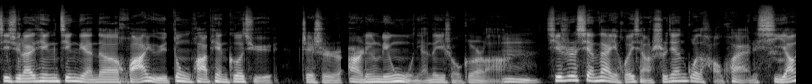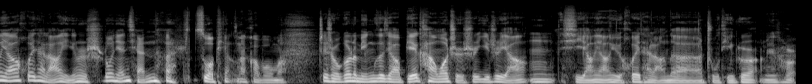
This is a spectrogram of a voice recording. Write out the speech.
继续来听经典的华语动画片歌曲，这是二零零五年的一首歌了啊。嗯，其实现在一回想，时间过得好快，这《喜羊羊灰太狼》已经是十多年前的 作品了。那可不嘛。这首歌的名字叫《别看我只是一只羊》，嗯，喜羊羊与灰太狼的主题歌。没错，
